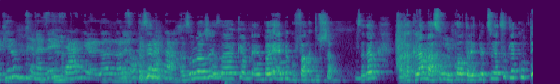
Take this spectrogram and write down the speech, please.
וכאילו מבחינתי זה היה כאילו לא- לא לזרוק את אז זה הנה, לפח. אז הוא אומר שזה, כן, אין בגופה קדושה, בסדר? רק למה אסור למכור טלית מצויצת לקוטי,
